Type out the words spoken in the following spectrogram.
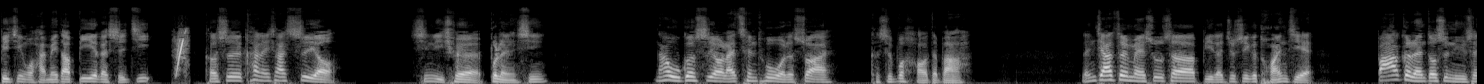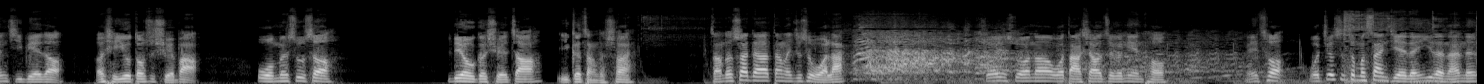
毕竟我还没到毕业的时机。可是看了一下室友，心里却不忍心。拿五个室友来衬托我的帅，可是不好的吧？人家最美宿舍比的就是一个团结，八个人都是女神级别的，而且又都是学霸。我们宿舍六个学渣，一个长得帅，长得帅的当然就是我啦。所以说呢，我打消这个念头。没错，我就是这么善解人意的男人。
